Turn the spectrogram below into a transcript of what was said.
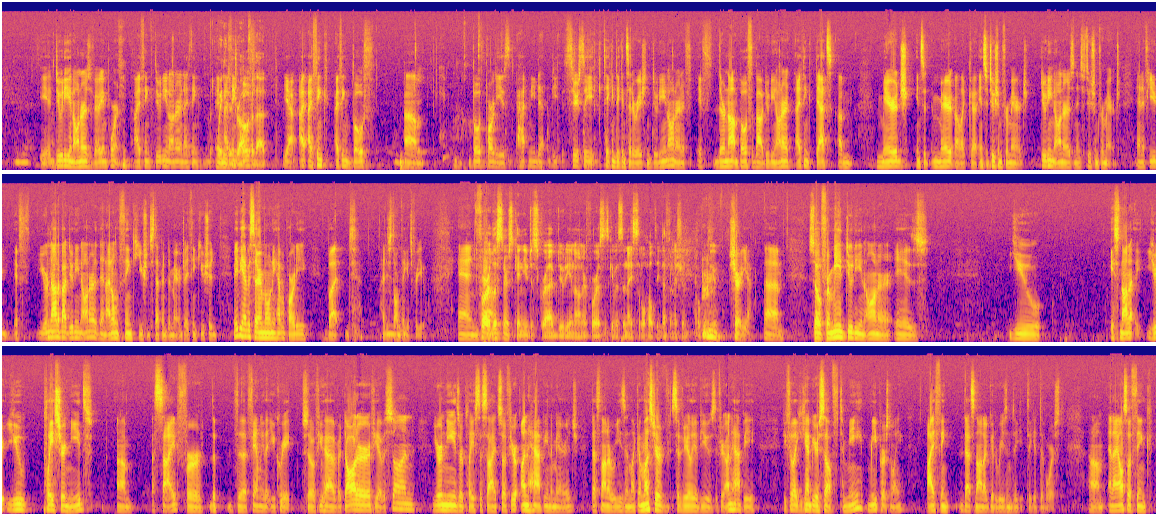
yeah, duty and honor is very important. I think duty and honor, and I think We need I to think drop both- for that. Yeah, I, I think I think both um, both parties ha- need to be seriously take into consideration duty and honor. And if if they're not both about duty and honor, I think that's a marriage, insti- mar- uh, like uh, institution for marriage. Duty and honor is an institution for marriage. And if you if you're not about duty and honor, then I don't think you should step into marriage. I think you should maybe have a ceremony, have a party, but I just don't think it's for you. And For our um, listeners, can you describe duty and honor for us? Just give us a nice little healthy definition overview. Sure, yeah. Um, so for me, duty and honor is you. It's not a, you. You place your needs um, aside for the the family that you create. So if you have a daughter, if you have a son, your needs are placed aside. So if you're unhappy in a marriage, that's not a reason. Like unless you're severely abused, if you're unhappy, if you feel like you can't be yourself, to me, me personally, I think that's not a good reason to to get divorced. Um, and I also think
